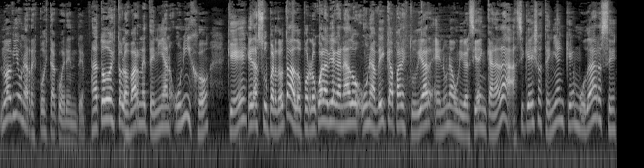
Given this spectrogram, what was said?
No había una respuesta coherente. A todo esto los Barnett tenían un hijo que era superdotado, por lo cual había ganado una beca para estudiar en una universidad en Canadá. Así que ellos tenían que mudarse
